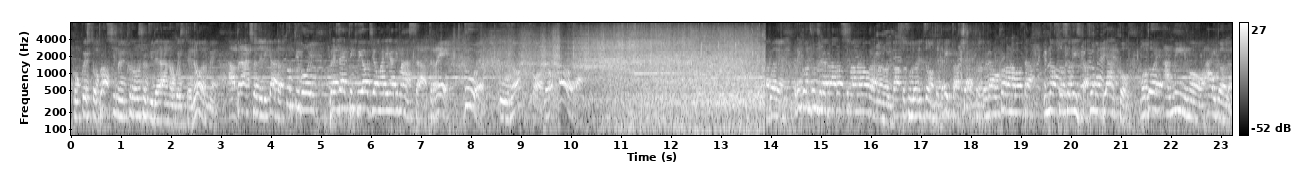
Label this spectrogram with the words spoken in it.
con questo prossimo incrocio chiuderanno questo enorme abbraccio dedicato a tutti voi presenti qui oggi a Marina di Massa. 3, 2, 1, foto, ora! la quale ricongiungere per la prossima manovra ma noi basso sull'orizzonte dritto al centro troviamo ancora una volta il nostro solista fumo bianco motore al minimo idol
